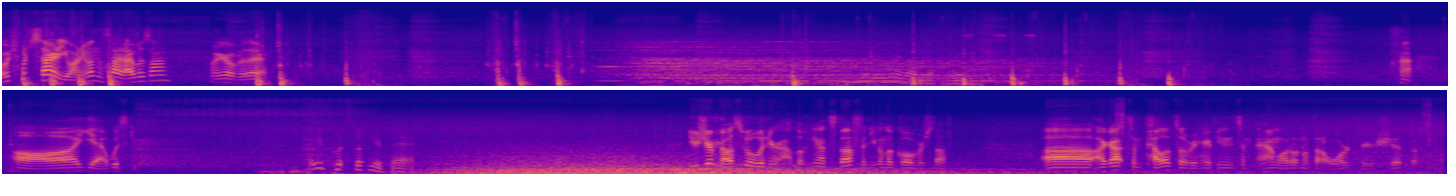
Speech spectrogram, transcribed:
Which which side are you on? Are you on the side I was on? Or you're over there? How do you put stuff in your bag? Use your mouse wheel when you're out looking at stuff, and you can look over stuff. Uh, I got some pellets over here if you need some ammo. I don't know if that'll work for your shit, though.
